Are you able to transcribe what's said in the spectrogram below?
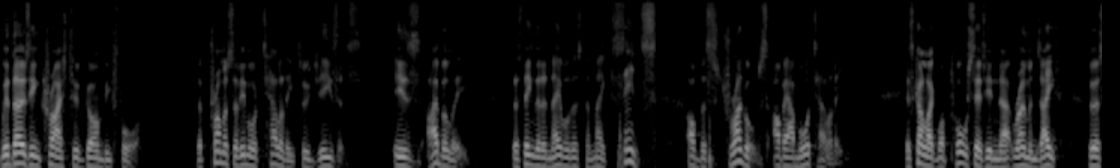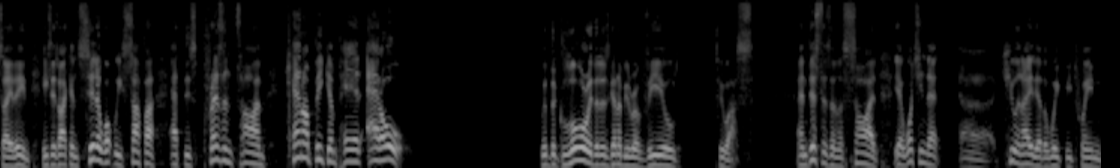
with those in Christ who've gone before. The promise of immortality through Jesus is, I believe, the thing that enables us to make sense of the struggles of our mortality. It's kind of like what Paul says in uh, Romans 8, verse 18. He says, I consider what we suffer at this present time cannot be compared at all with the glory that is going to be revealed to us. And just as an aside, yeah, watching that uh, Q&A the other week between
